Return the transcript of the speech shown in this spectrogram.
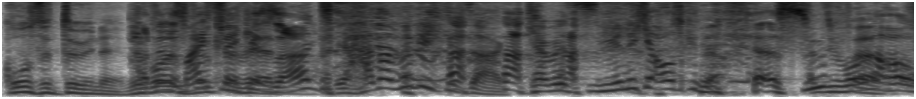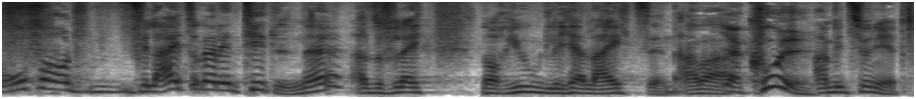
große Töne. Wir hat er das wirklich gesagt? Ja, hat er wirklich gesagt. Ich habe jetzt mir nicht ausgedacht. Ja, super. Also wir wollen nach Europa und vielleicht sogar den Titel, ne? Also vielleicht noch jugendlicher Leichtsinn, aber ja, cool. ambitioniert.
